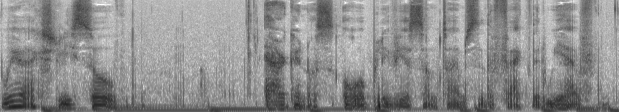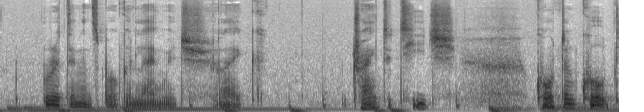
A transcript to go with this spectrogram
We're actually so arrogant or, oblivious sometimes to the fact that we have written and spoken language, like trying to teach quote unquote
